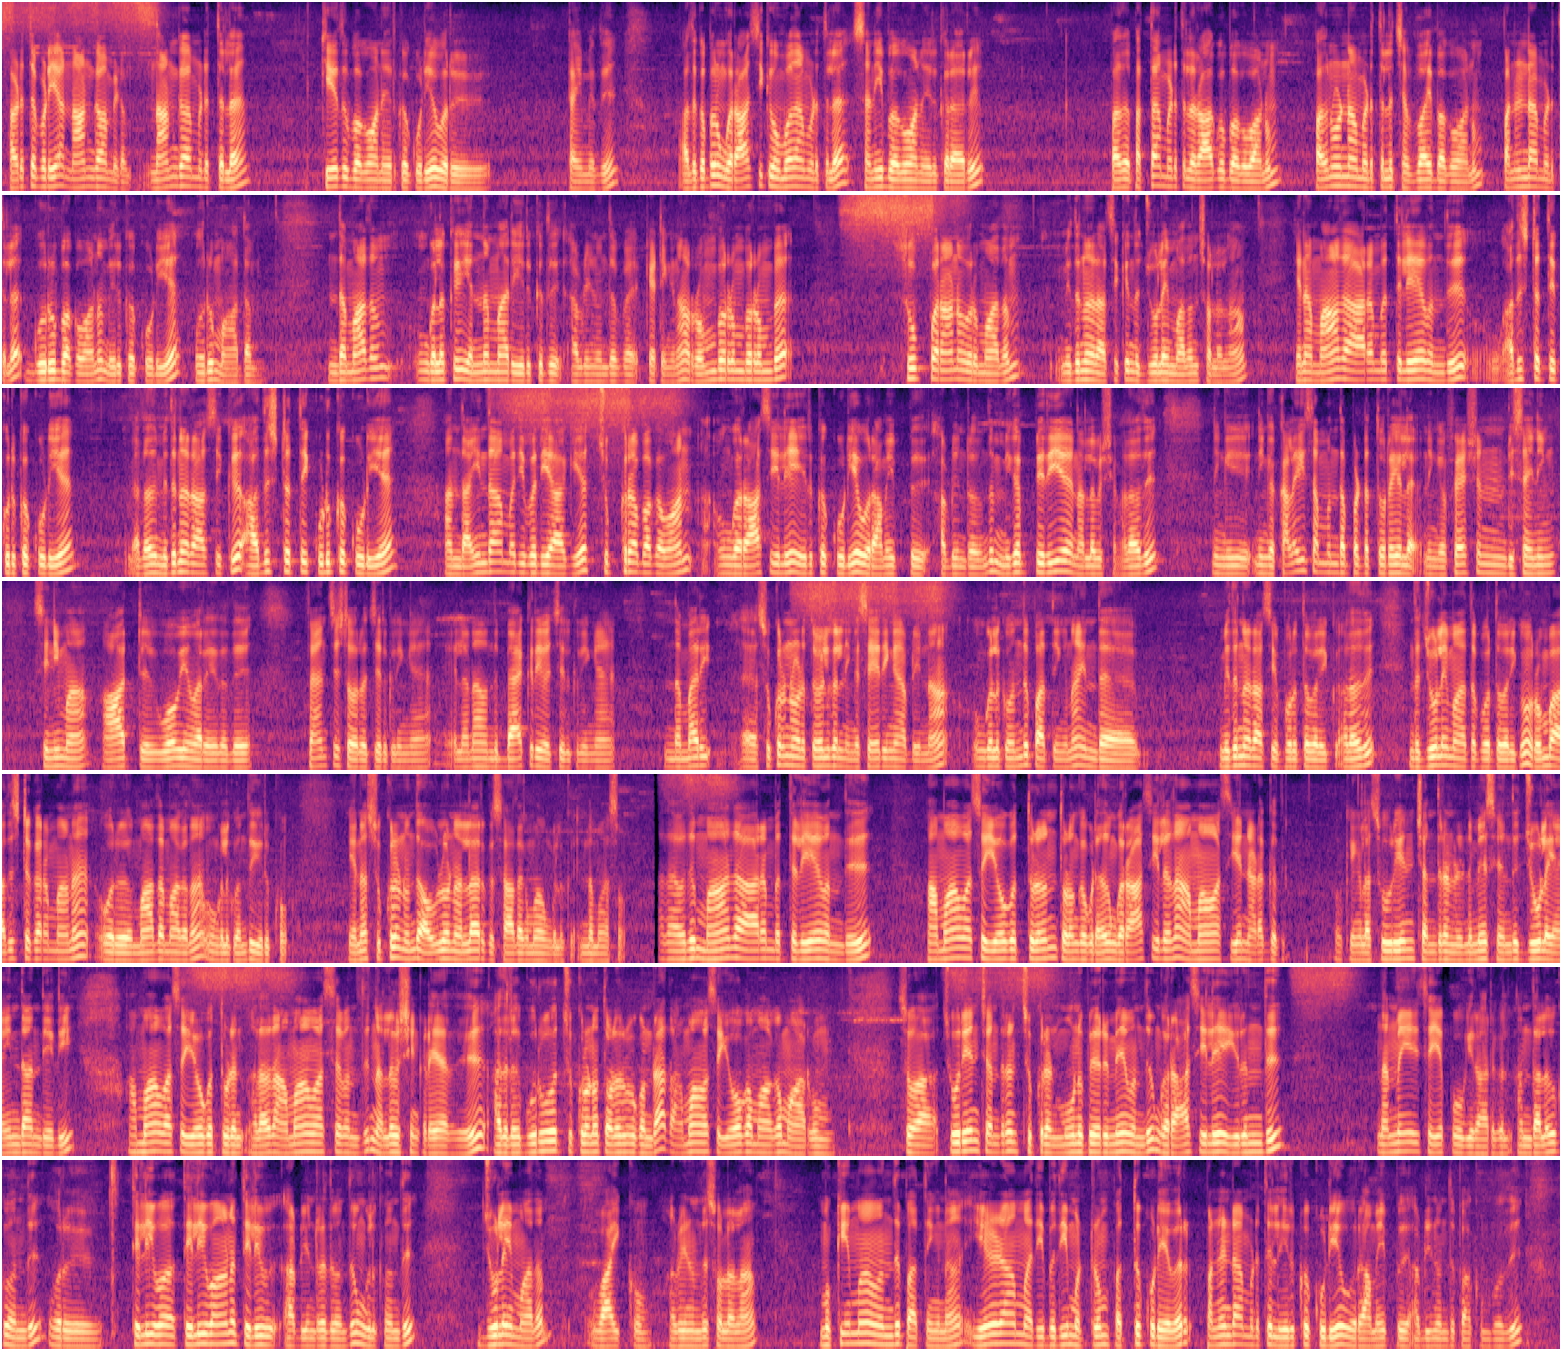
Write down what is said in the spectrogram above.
அடுத்தபடியாக நான்காம் இடம். நான்காம் இடத்துல கேது பகவான் இருக்கக்கூடிய ஒரு டைம் இது. அதுக்கப்புறம் உங்கள் ராசிக்கு ஒன்பதாம் இடத்துல சனி பகவான் இருக்கிறாரு. பத பத்தாம் இடத்துல ராகு பகவானும் பதினொன்றாம் இடத்துல செவ்வாய் பகவானும் பன்னெண்டாம் இடத்துல குரு பகவானும் இருக்கக்கூடிய ஒரு மாதம். இந்த மாதம் உங்களுக்கு என்ன மாதிரி இருக்குது அப்படின்னு வந்து கேட்டிங்கன்னா ரொம்ப ரொம்ப ரொம்ப சூப்பரான ஒரு மாதம். மிதுன ராசிக்கு இந்த ஜூலை மாதம் சொல்லலாம். ஏன்னா மாத ஆரம்பத்திலேயே வந்து அதிர்ஷ்டத்தை கொடுக்கக்கூடிய அதாவது மிதுன ராசிக்கு அதிர்ஷ்டத்தை கொடுக்கக்கூடிய அந்த ஐந்தாம் அதிபதி ஆகிய சுக்கர பகவான் உங்கள் ராசியிலேயே இருக்கக்கூடிய ஒரு அமைப்பு அப்படின்றது வந்து மிகப்பெரிய நல்ல விஷயம். அதாவது நீங்கள் நீங்கள் கலை சம்மந்தப்பட்ட துறையில் நீங்கள் ஃபேஷன் டிசைனிங் சினிமா ஆர்ட்டு ஓவியம் வரைகிறது ஃபேன்சி ஸ்டோர் வச்சுருக்கிறீங்க இல்லைனா வந்து பேக்கரி வச்சுருக்குறீங்க இந்த மாதிரி சுக்கரனோட தொழில்கள் நீங்கள் செய்கிறீங்க அப்படின்னா உங்களுக்கு வந்து பார்த்திங்கன்னா இந்த மிதுன ராசியை பொறுத்த வரைக்கும் அதாவது இந்த ஜூலை மாதத்தை பொறுத்த வரைக்கும் ரொம்ப அதிர்ஷ்டகரமான ஒரு மாதமாக தான் உங்களுக்கு வந்து இருக்கும். ஏன்னா சுக்கரன் வந்து அவ்வளோ நல்லா இருக்குது சாதகமாக உங்களுக்கு இந்த மாதம். அதாவது மாத ஆரம்பத்திலேயே வந்து அமாவாசை யோகத்துடன் தொடங்கக்கூடாது. உங்கள் ராசியில் தான் அமாவாசையே நடக்குது. ஓகேங்களா? சூரியன் சந்திரன் ரெண்டுமே சேர்ந்து ஜூலை ஐந்தாம் தேதி அமாவாசை யோகத்துடன் அதாவது அமாவாசை வந்து நல்ல விஷயம் கிடையாது. அதில் குருவோ சுக்கிரனோ தொடர்பு கொண்டால் அது அமாவாசை யோகமாக மாறும். ஸோ சூரியன் சந்திரன் சுக்கரன் மூணு பேருமே வந்து உங்கள் ராசியிலே இருந்து நன்மையை செய்ய போகிறார்கள். அந்த அளவுக்கு வந்து ஒரு தெளிவாக தெளிவான தெளிவு அப்படின்றது வந்து உங்களுக்கு வந்து ஜூலை மாதம் வாய்க்கும் அப்படின்னு வந்து சொல்லலாம். முக்கியமாக வந்து பார்த்திங்கன்னா ஏழாம் அதிபதி மற்றும் பத்துக்குடையவர் பன்னெண்டாம் இடத்தில் இருக்கக்கூடிய ஒரு அமைப்பு அப்படின்னு வந்து பார்க்கும்போது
